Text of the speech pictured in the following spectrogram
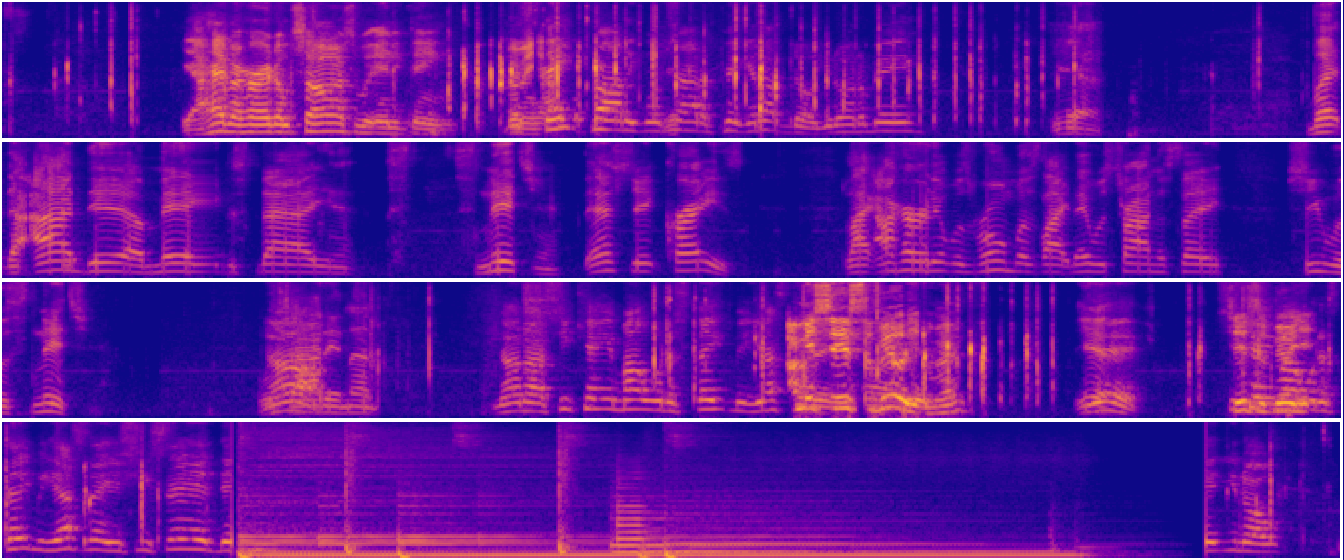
Charged. Yeah, I haven't heard them charged with anything. I The mean, state probably gonna try to pick it up though. You know what I mean? Yeah. But the idea of Meg the Stallion snitching, that shit crazy. Like I heard it was rumors like they was trying to say she was snitching. Which No. I didn't under- No, no. She came out with a statement yesterday. I mean, she's a civilian, man. Yeah. Yeah. She She's a came civilian. out with a statement yesterday and she said that know,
